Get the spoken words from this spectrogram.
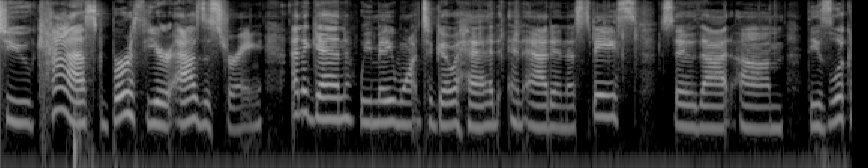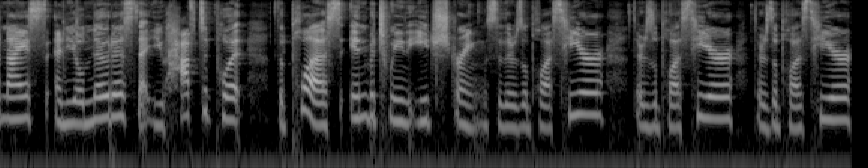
To cast birth year as a string. And again, we may want to go ahead and add in a space so that um, these look nice. And you'll notice that you have to put the plus in between each string. So there's a plus here, there's a plus here, there's a plus here,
